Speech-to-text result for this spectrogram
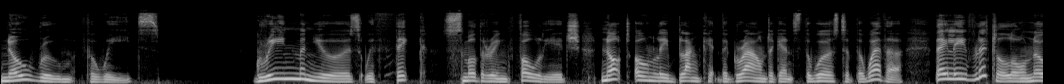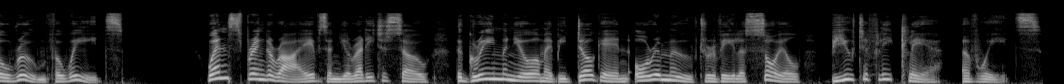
no room for weeds. Green manures with thick, smothering foliage not only blanket the ground against the worst of the weather, they leave little or no room for weeds. When spring arrives and you're ready to sow, the green manure may be dug in or removed to reveal a soil beautifully clear of weeds.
